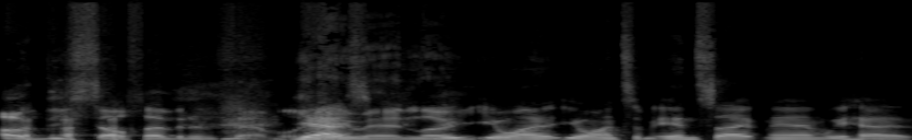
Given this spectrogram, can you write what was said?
of the self-evident family. Yeah. Hey man, You- look. you want you want some insight, man? We had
